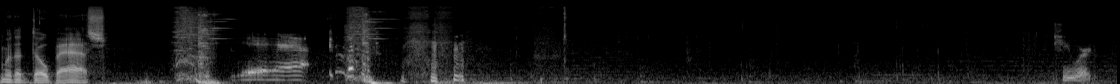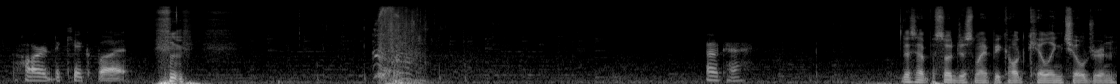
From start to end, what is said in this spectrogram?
With a dope ass. Yeah. she worked hard to kick butt. okay. This episode just might be called Killing Children.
